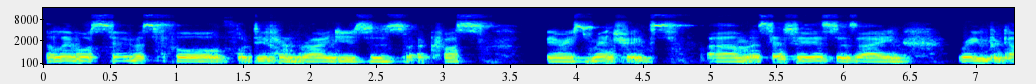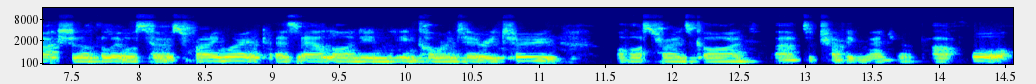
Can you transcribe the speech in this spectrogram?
the level of service for, for different road users across various metrics. Um, essentially, this is a reproduction of the level of service framework as outlined in, in commentary two of Australia's Guide uh, to Traffic Management Part 4.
